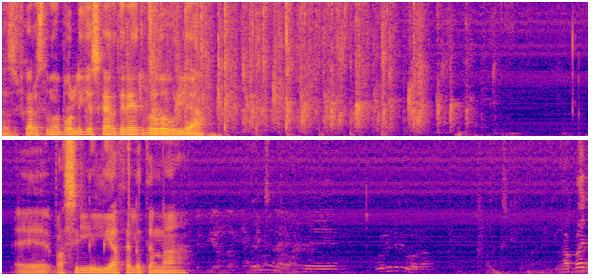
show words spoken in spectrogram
Σας ευχαριστούμε πολύ και συγχαρητήρια για την πρωτοβουλία. Ε, Βασίλη, Ηλία, θέλετε να... Απλά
